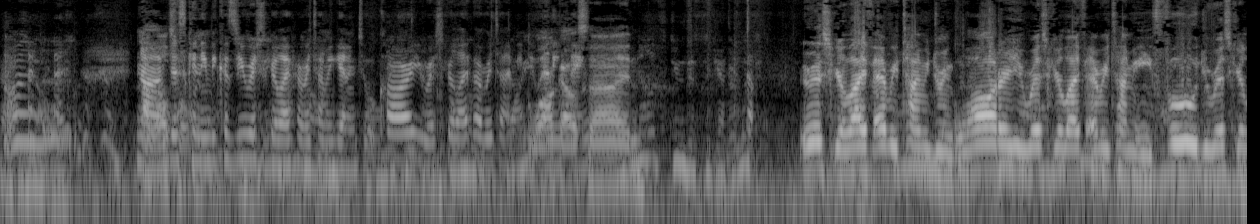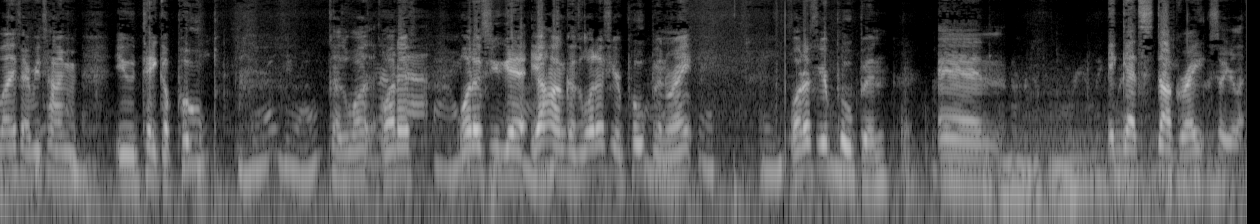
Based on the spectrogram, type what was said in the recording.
No, I'm I'm just kidding because you risk your life every time you get into a car. You risk your life every time you do Walk anything. outside. You risk your life every time you drink water. You risk your life every time you eat food. You risk your life every time you take a poop. Cause what? Not What if? that. What if you get Johan? Cause what if you're pooping, right? What if you're pooping and it gets stuck, right? So you're like,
